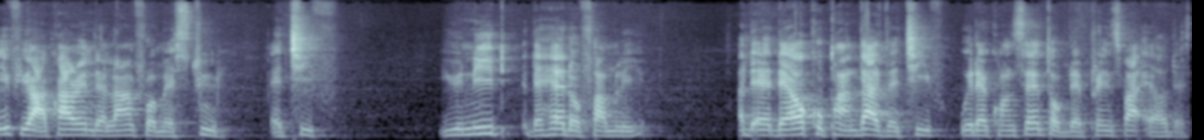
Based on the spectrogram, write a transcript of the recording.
If you are acquiring the land from a stool, a chief, you need the head of family, the, the occupant, that's the chief, with the consent of the principal elders.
